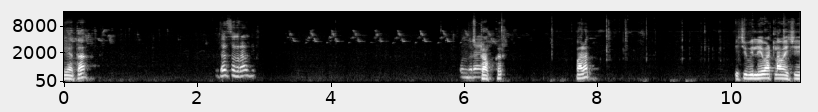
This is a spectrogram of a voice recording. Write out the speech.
हे आता? सगळं राहू दे. स्टॉप कर. परत? याची विल्हेवाट लावायची.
